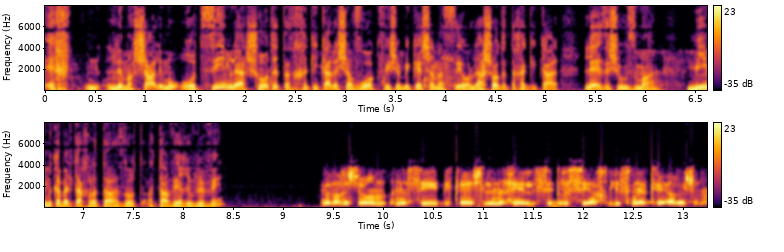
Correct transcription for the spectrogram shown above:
איך, למשל, אם רוצים להשהות את החקיקה לשבוע כפי שביקש הנשיא, או להשהות את החקיקה לאיזשהו זמן, מי מקבל את ההחלטה הזאת? אתה ויריב לוין? דבר ראשון, הנשיא ביקש לנהל שיג ושיח לפני הקריאה הראשונה.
